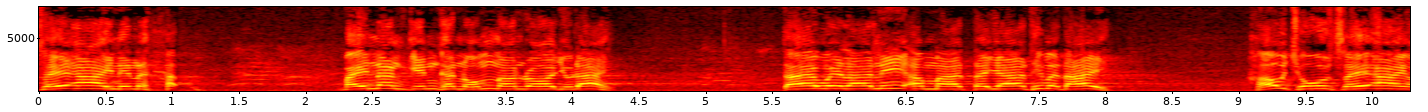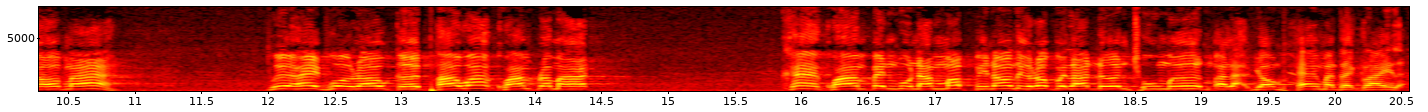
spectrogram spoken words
เสอ้ายเนี่ยนะครับ ไปนั่งกินขนมนอนรออยู่ได้ แต่เวลานี้อมาตยาธิปไตย เขาชูเสยอ้ายออกมา เพื่อให้พวกเราเกิดภาวะความประมาท แค่ความเป็นผู้นำม็อบพี่น้องที่เคารบเวลาเดินชูมือมาละยอมแพ้มาแต่ไกลละ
